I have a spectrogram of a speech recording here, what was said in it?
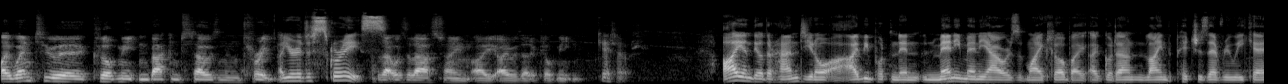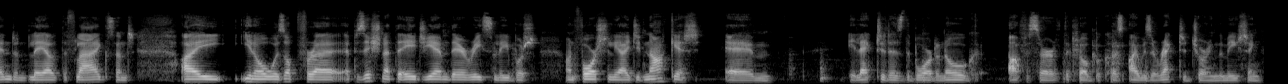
I went to a club meeting back in 2003. Oh, you're a disgrace. So that was the last time I, I was at a club meeting. Get out. I, on the other hand, you know, I've been putting in many, many hours at my club. I, I go down and line the pitches every weekend and lay out the flags. And I, you know, was up for a, a position at the AGM there recently, but unfortunately, I did not get um, elected as the board and og officer of the club because I was erected during the meeting,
